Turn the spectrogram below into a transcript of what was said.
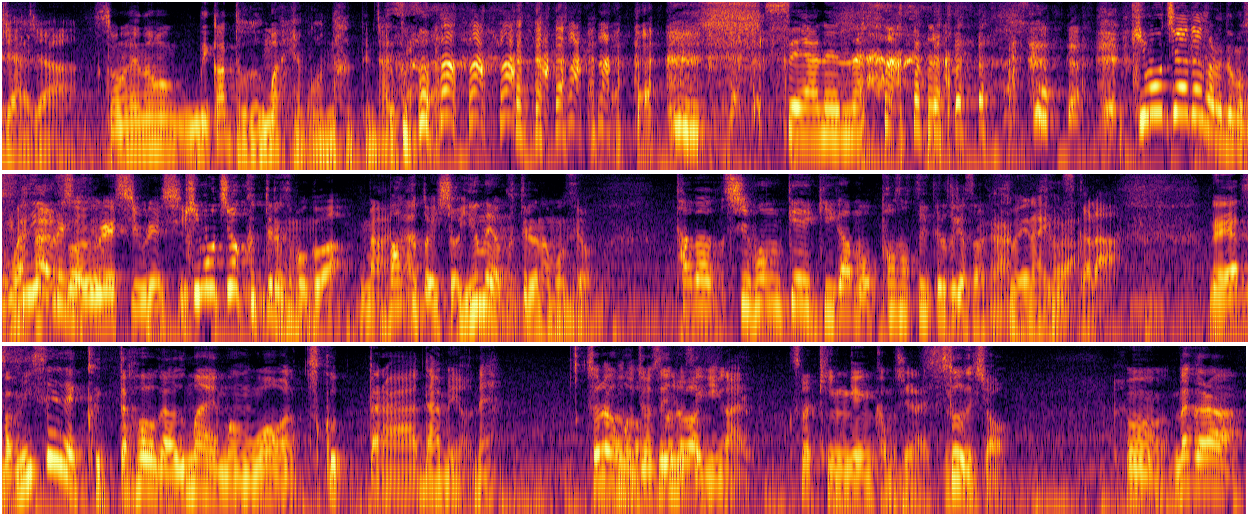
じゃあじゃあ。その辺ので買った方がうまいやんこんなんってなるから。せやねんな。気持ちはだからでもすげえ嬉しいですよ。そう嬉しい嬉しい。気持ちよく食ってるんです僕は、まあバクと一緒夢を食ってるようなもんですよ、ただシフォンケーキがもうパサついてる時はそれは食えないですから。でやっぱ店で食った方がうまいもんを作ったらダメよね。それはもう女性にも責任がある。それは禁言かもしれないですね。そうでしょ。うん。だから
